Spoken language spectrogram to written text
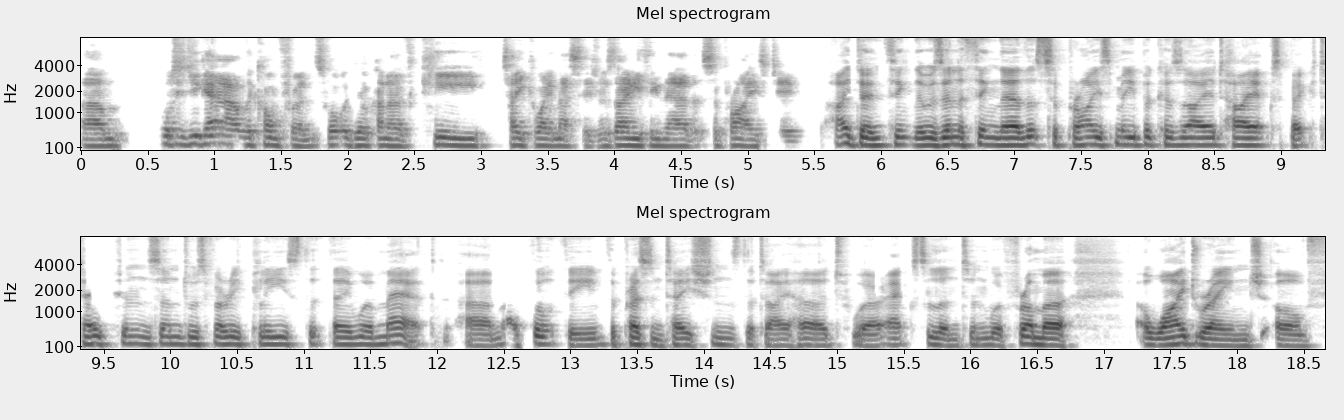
Um, what did you get out of the conference? What was your kind of key takeaway message? Was there anything there that surprised you? I don't think there was anything there that surprised me because I had high expectations and was very pleased that they were met. Um, I thought the the presentations that I heard were excellent and were from a a wide range of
